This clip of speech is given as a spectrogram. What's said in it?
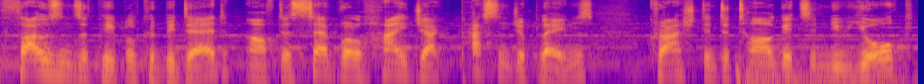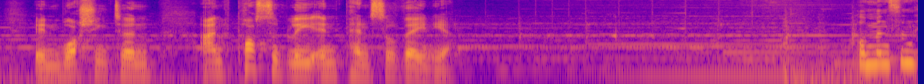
Thousands of people could be dead after several hijacked passenger planes crashed into targets in New York, in Washington, and possibly in Pennsylvania. Og mens en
